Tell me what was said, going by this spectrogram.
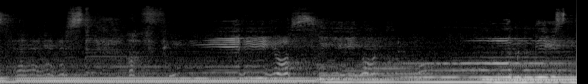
est a filio sion omnis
